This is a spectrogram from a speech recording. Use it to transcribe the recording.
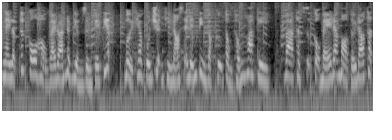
Ngay lập tức cô hầu gái đoán được điểm dừng kế tiếp, bởi theo cuốn truyện thì nó sẽ đến tìm gặp cựu tổng thống Hoa Kỳ. Và thật sự cậu bé đã bỏ tới đó thật.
